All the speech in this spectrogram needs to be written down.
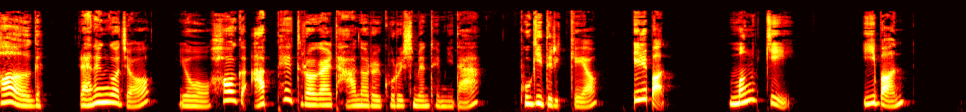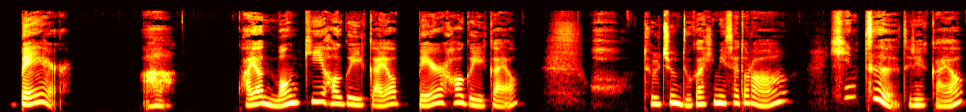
hug 라는 거죠. 요 hug 앞에 들어갈 단어를 고르시면 됩니다. 보기 드릴게요. 1번 monkey, 2번 bear. 아, 과연 monkey hug일까요? bear hug일까요? 어, 둘중 누가 힘이 세더라? 힌트 드릴까요?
